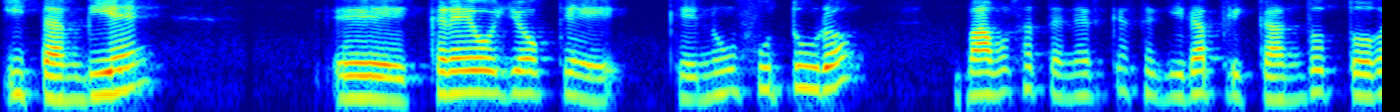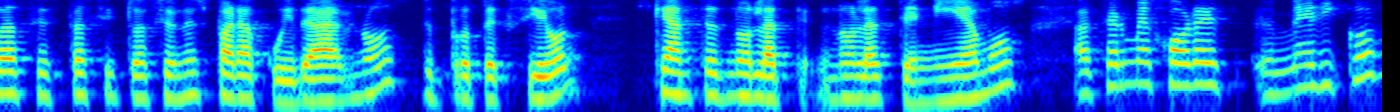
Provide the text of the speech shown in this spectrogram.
y también eh, creo yo que, en un futuro vamos a tener que seguir aplicando todas estas situaciones para cuidarnos de protección que antes no, la, no las teníamos, a ser mejores eh, médicos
